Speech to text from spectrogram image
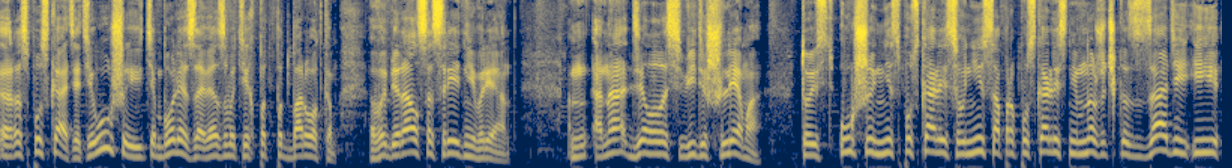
распускать эти уши, и тем более завязывать их под подбородком. Выбирался средний вариант. Она делалась в виде шлема. То есть уши не спускались вниз, а пропускались немножечко сзади, и,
